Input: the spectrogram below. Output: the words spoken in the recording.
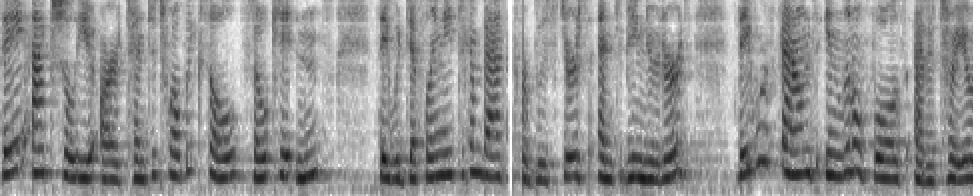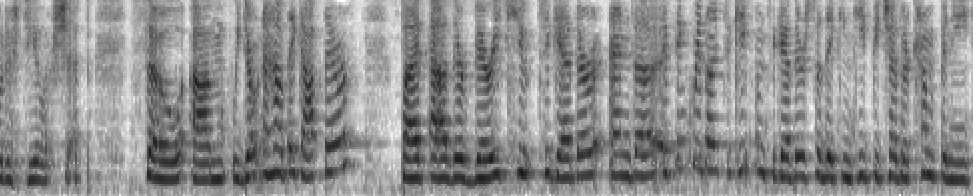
They actually are 10 to 12 weeks old, so kittens. They would definitely need to come back for boosters and to be neutered. They were found in Little Falls at a Toyota dealership. So um, we don't know how they got there, but uh, they're very cute together. And uh, I think we'd like to keep them together so they can keep each other company.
